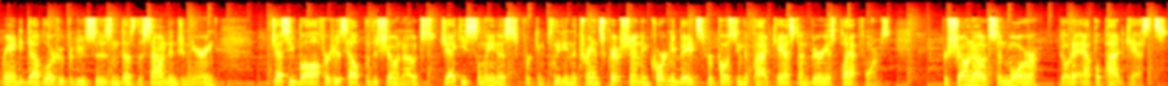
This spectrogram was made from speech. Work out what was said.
Randy Dubler, who produces and does the sound engineering, Jesse Ball for his help with the show notes, Jackie Salinas for completing the transcription, and Courtney Bates for posting the podcast on various platforms. For show notes and more, go to Apple Podcasts.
